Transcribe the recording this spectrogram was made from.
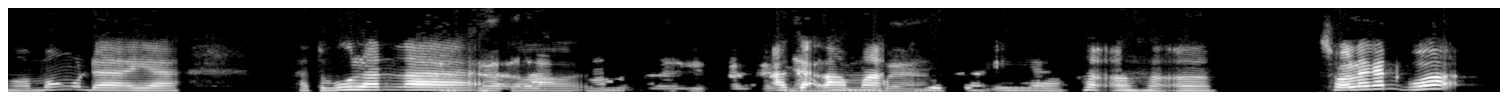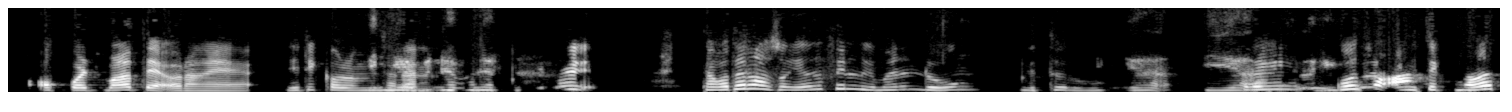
ngomong udah ya satu bulan lah agak atau lama gitu agak, lama banget. gitu iya. Soalnya kan gue awkward banget ya orangnya ya. jadi kalau iya bener-bener gitu, takutnya langsung itu feel gimana dong? Gitu loh. Iya iya gue gua- so asik banget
